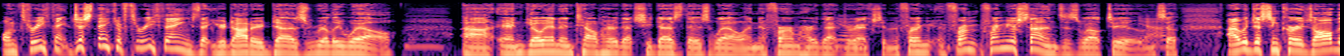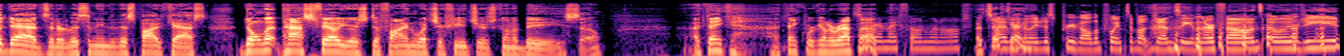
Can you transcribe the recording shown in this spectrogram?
on three things. Just think of three things that your daughter does really well uh, and go in and tell her that she does those well and affirm her that Yeah. direction and from from from your sons as well too. Yeah. And so I would just encourage all the dads that are listening to this podcast, don't let past failures define what your future is going to be. So I think I think we're going to wrap Sorry, up. my phone went off. That's okay. I literally just proved all the points about Gen Z and their phones. OMG.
